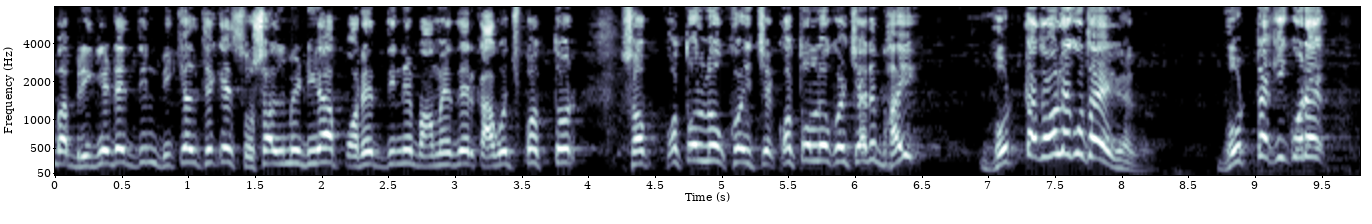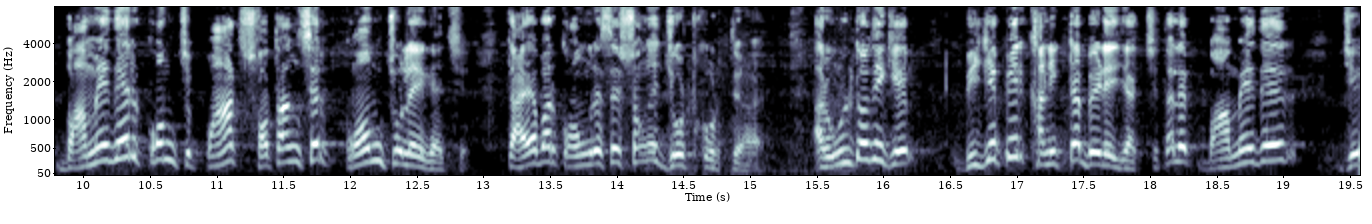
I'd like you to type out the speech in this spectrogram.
বা ব্রিগেডের দিন বিকেল থেকে সোশ্যাল মিডিয়া, পরের দিনে বামেদের কাগজপত্র সব কত লোক হয়েছে, কত লোক হয়েছে, আরে ভাই, ভোটটা তাহলে কোথায় গেল? ভোটটা কি করে বামেদের কমছে, পাঁচ শতাংশের কম চলে গেছে, তাই আবার কংগ্রেসের সঙ্গে জোট করতে হয়। আর উল্টো দিকে, বিজেপির খানিকটা বেড়ে যাচ্ছে, তাহলে বামেদের যে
